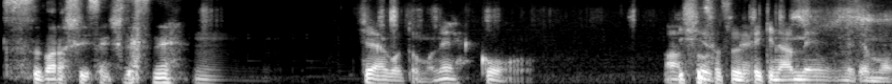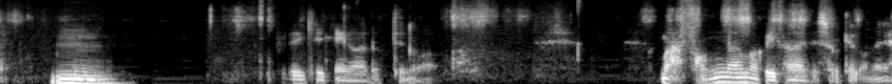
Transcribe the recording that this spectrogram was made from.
素晴らしい選手ですね。うん。チアゴともね、こう、あ意思疎通的な面でもうん。プレー経験があるっていうのは、まあそんなうまくいかないでしょうけどね。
